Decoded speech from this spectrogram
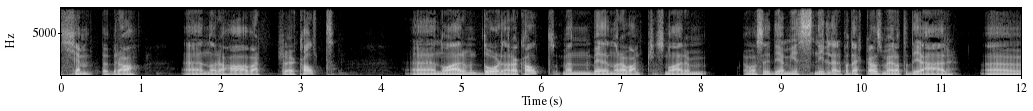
kjempebra når det har vært kaldt. Eh, nå er de dårlige når det er kaldt, men bedre når det er varmt. Så nå er de, si, de er mye snillere på dekka, som gjør at de er, eh,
